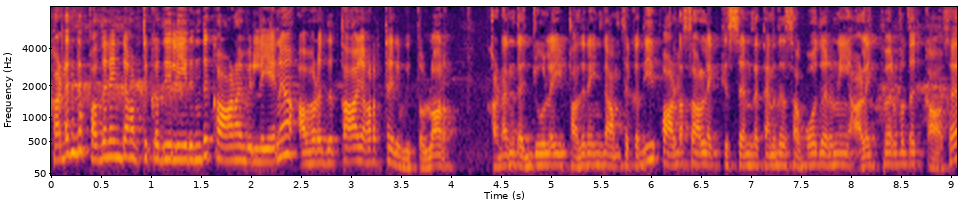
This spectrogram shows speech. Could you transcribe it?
கடந்த பதினைந்தாம் திகதியிலிருந்து காணவில்லை என அவரது தாயார் தெரிவித்துள்ளார். கடந்த ஜூலை பதினைந்தாம் தேதி பாடசாலைக்கு சென்ற தனது சகோதரனை அழைத்து வருவதற்காக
